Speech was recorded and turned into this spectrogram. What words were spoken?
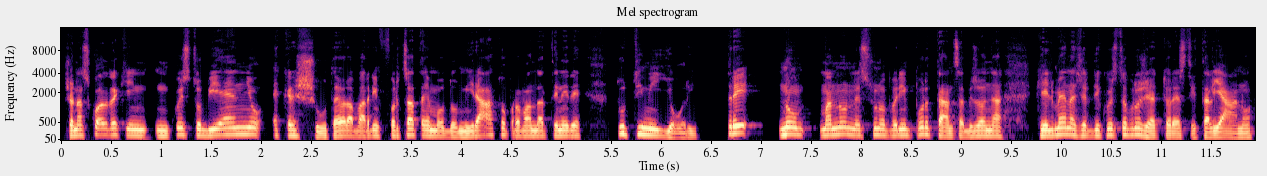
c'è una squadra che in, in questo biennio è cresciuta e ora va rinforzata in modo mirato, provando a tenere tutti i migliori. Tre, non, ma non nessuno per importanza, bisogna che il manager di questo progetto resti italiano.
